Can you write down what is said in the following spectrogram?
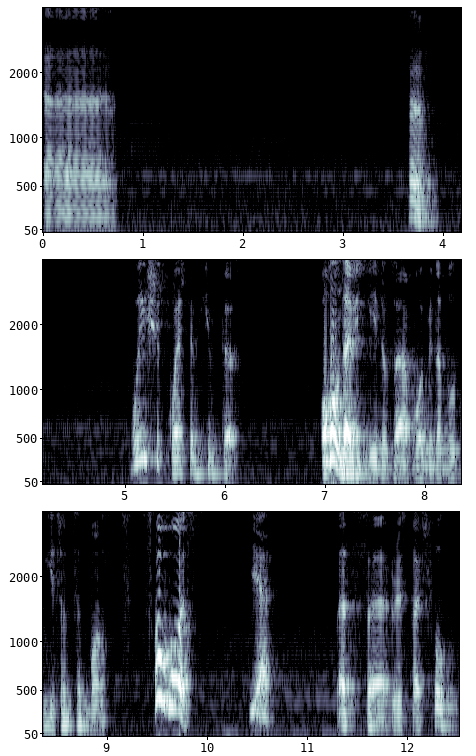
Uh, hmm. We should question him first. All navigators are abominable mutants and monsters. So what? Yeah, that's uh, respectful.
